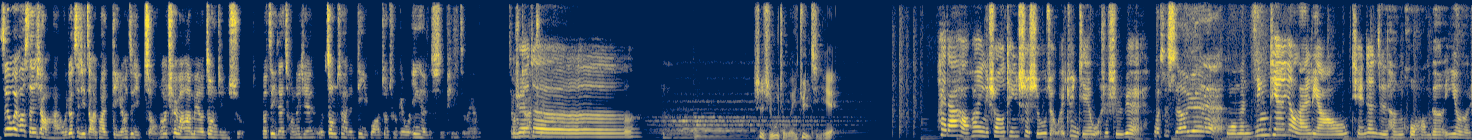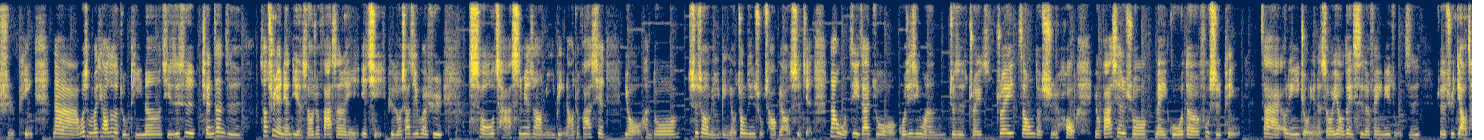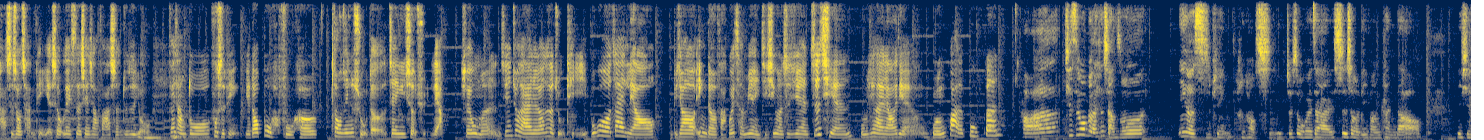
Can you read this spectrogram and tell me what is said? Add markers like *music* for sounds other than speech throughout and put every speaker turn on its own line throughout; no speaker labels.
所以我以后生小孩，我就自己找一块地，然后自己种，然后确保它没有重金属，然后自己再从那些我种出来的地瓜做出给我婴儿的食品，怎么样？
我觉得，嗯，
识食物者为俊杰。
嗨，大家好，欢迎收听《识食物者为俊杰》，我是十月，
我是十二月。
我们今天要来聊前一阵子很火红的婴幼儿食品。那为什么会挑这个主题呢？其实是前阵子，像去年年底的时候，就发生了一一起，比如说消基会去抽查市面上的米饼，然后就发现。有很多市售米饼有重金属超标的事件。那我自己在做国际新闻，就是追追踪的时候，有发现说，美国的副食品在二零一九年的时候，也有类似的非营利组织，就是去调查市售产品，也是有类似的现象发生，就是有非常多副食品也都不符合重金属的建议摄取量。所以，我们今天就来聊聊这个主题。不过，在聊比较硬的法规层面以及新闻事件之前，我们先来聊一点文化的部分。
好啊，其实我本来是想说，婴儿食品很好吃，就是我会在市售的地方看到一些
